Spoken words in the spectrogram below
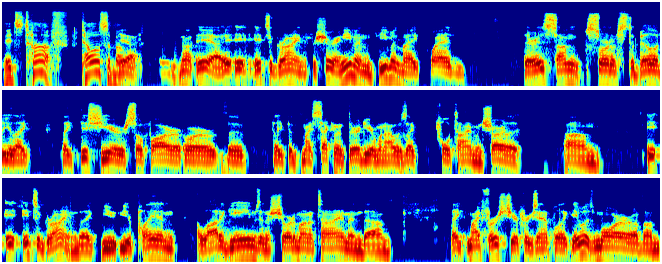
it's tough. Tell us about yeah, it. no, yeah, it, it, it's a grind for sure. And even even like when there is some sort of stability, like like this year so far, or the like the, my second and third year when I was like full time in Charlotte, um, it, it, it's a grind. Like you you're playing a lot of games in a short amount of time, and um, like my first year, for example, like it was more of a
